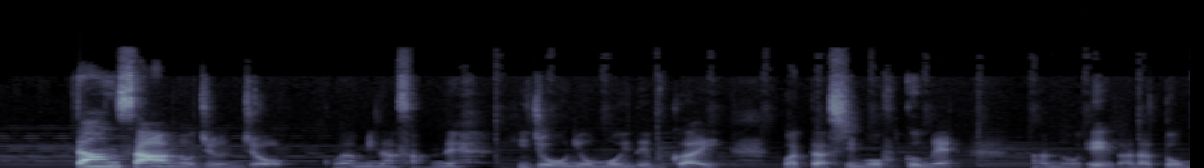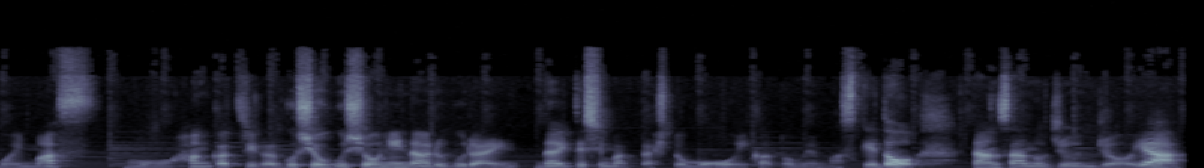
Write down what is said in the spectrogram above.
「ダンサーの純情」これは皆さんね非常に思い出深い私も含めあの映画だと思います。もうハンカチがぐしょぐしょになるぐらい泣いてしまった人も多いかと思いますけど「ダンサーの純情や」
